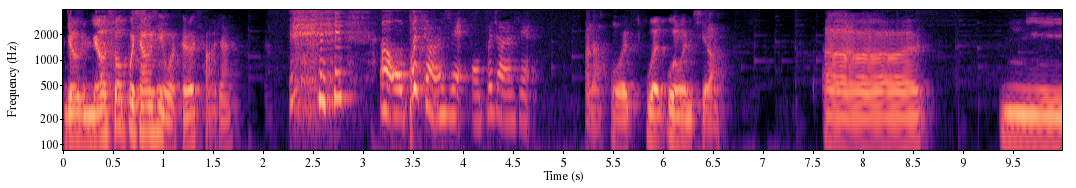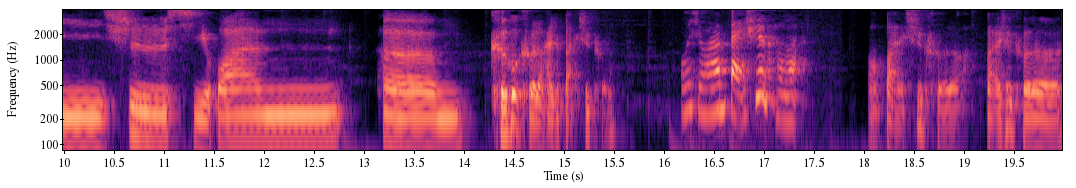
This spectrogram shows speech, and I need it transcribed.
有你要说不相信我才有挑战，啊！我不相信，我不相信。好的，我问问问题了。呃，你是喜欢呃可口可乐还是百事可乐？我喜欢百事可乐。哦，百事可乐，百事可乐，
